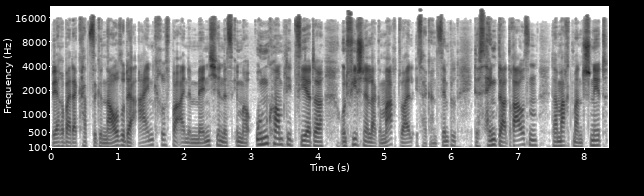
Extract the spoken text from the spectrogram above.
Wäre bei der Katze genauso. Der Eingriff bei einem Männchen ist immer unkomplizierter und viel schneller gemacht, weil, ist ja ganz simpel, das hängt da draußen, da macht man einen Schnitt,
